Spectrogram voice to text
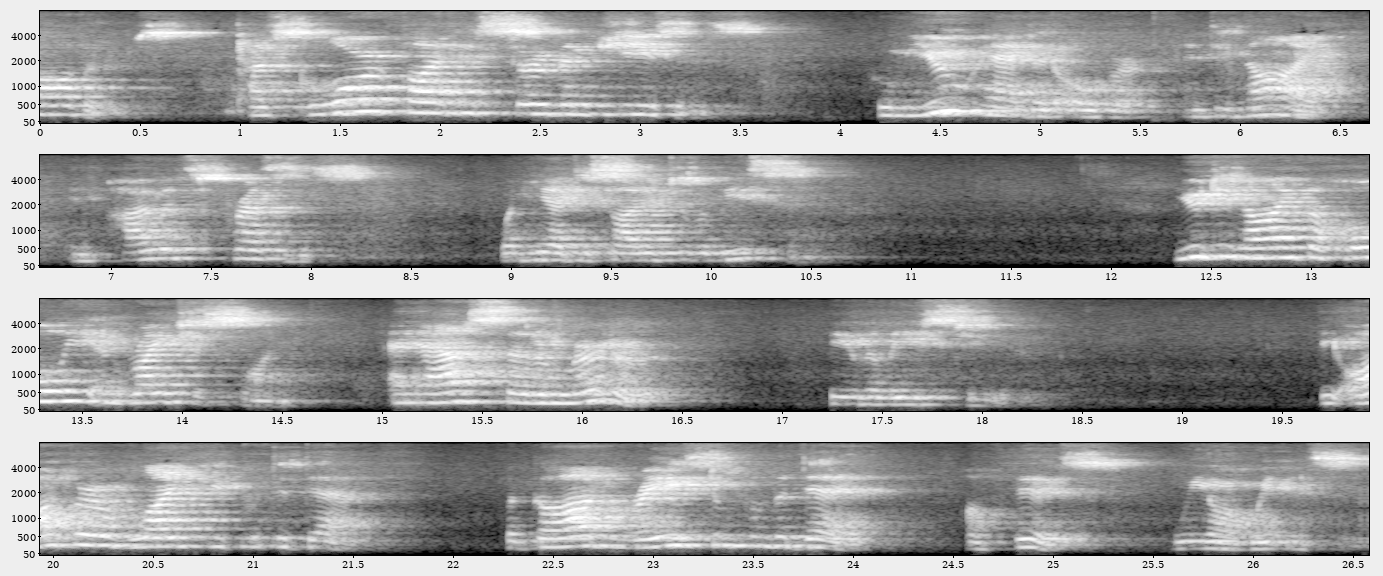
fathers, has glorified his servant Jesus, whom you handed over and denied in Pilate's presence when he had decided to release him. You denied the holy and righteous one and asked that a murderer be released to you. The author of life you put to death, but God raised him from the dead. Of this we are witnesses.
